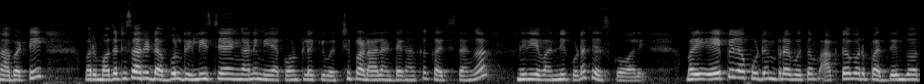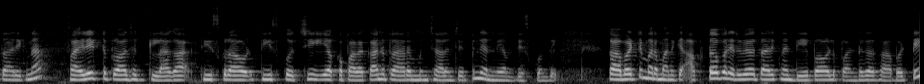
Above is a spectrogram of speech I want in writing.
కాబట్టి మరి మొదటిసారి డబ్బులు రిలీజ్ చేయంగానే మీ అకౌంట్లోకి వచ్చి పడాలంటే కనుక ఖచ్చితంగా మీరు ఇవన్నీ కూడా చేసుకోవాలి. మరి ఏపీలో కుటుంబ ప్రభుత్వం అక్టోబర్ పద్దెనిమిదో తారీఖున పైలట్ ప్రాజెక్ట్ లాగా తీసుకురావ తీసుకొచ్చి ఈ యొక్క పథకాన్ని ప్రారంభించాలని చెప్పి నిర్ణయం తీసుకుంది. కాబట్టి మరి మనకి అక్టోబర్ ఇరవై తారీఖున దీపావళి పండుగ కాబట్టి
